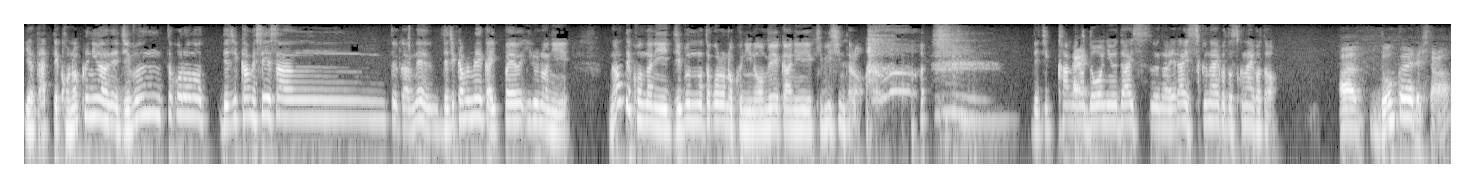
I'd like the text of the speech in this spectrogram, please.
いや、だってこの国はね、自分のところのデジカメ生産というかね、デジカメメーカーいっぱいいるのに、なんでこんなに自分のところの国のメーカーに厳しいんだろう。デジカメの導入台数のえらい少ないこと少ないこと。あ、どんくらいでした？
